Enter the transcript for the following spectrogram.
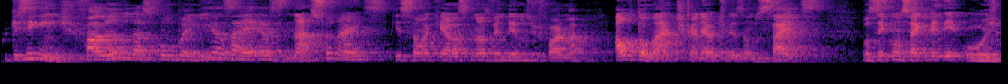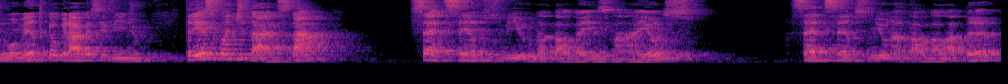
Porque é seguinte, falando das companhias aéreas nacionais, que são aquelas que nós vendemos de forma automática, né, utilizando sites, você consegue vender hoje, no momento que eu gravo esse vídeo, três quantidades, tá? 700 mil na tal da Smiles, 700 mil na tal da Latam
